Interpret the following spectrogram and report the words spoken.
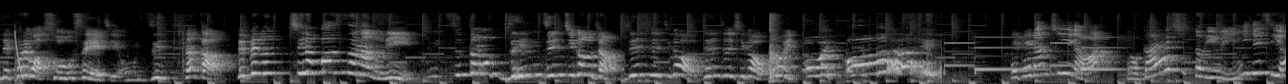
でこれはソーセージ。もうぜなんかペペロンチーノパスタなのに3つとも全然違うじゃん。全然違う。全然違う。おいおいおいペペロンチーノは唐辛子という意味ですよ。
